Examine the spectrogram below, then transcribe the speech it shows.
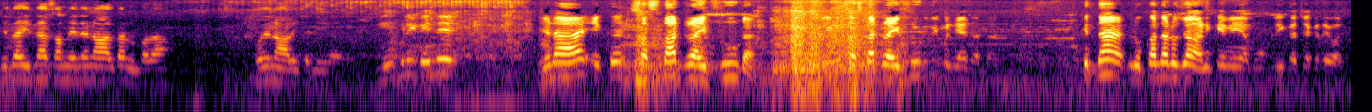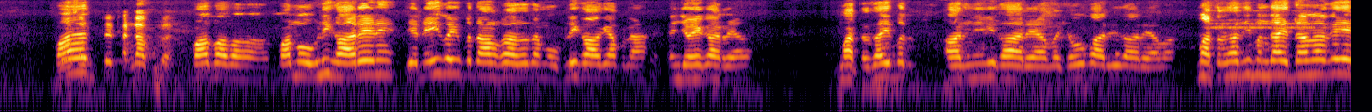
ਜਿੱਦਾਂ ਇੰਨਾ ਸਮੇਂ ਦੇ ਨਾਲ ਤੁਹਾਨੂੰ ਪਤਾ ਉਹਦੇ ਨਾਲ ਹੀ ਚੱਲੀ ਜਾ ਮੂੰਗਫਲੀ ਕਹਿੰਦੇ ਜਿਹੜਾ ਇੱਕ ਸਸਤਾ ਡਰਾਈ ਫਰੂਟ ਹੈ ਮੂੰਗਫਲੀ ਨੂੰ ਸਸਤਾ ਡਰਾਈ ਫਰੂਟ ਵੀ ਮੰਨਿਆ ਜਾਂਦਾ। ਕਿੱਦਾਂ ਲੋਕਾਂ ਦਾ ਰੁਝਾਨ ਕਿਵੇਂ ਆ ਮੂੰਗਫਲੀ ਗੱਚਕ ਦੇ ਵੱਲ? ਤੇ ਠੰਡਾ ਪੂਰਾ। ਬਾ ਬਾ ਬਾ ਬਾ ਮੂੰਗਫਲੀ ਖਾ ਰਹੇ ਨੇ। ਜੇ ਨਹੀਂ ਕੋਈ ਬਦਾਮ ਖਾ ਸਕਦਾ ਮੂੰਗਫਲੀ ਖਾ ਕੇ ਆਪਣਾ ਇੰਜੋਏ ਕਰ ਰਿਹਾ। ਵਾ ਮਾਤਰ ਸਾਹਿਬ ਆਦਮੀ ਵੀ ਖਾ ਰਿਹਾ ਵਾ ਸ਼ੌਹਕਾਰ ਵੀ ਖਾ ਰਿਹਾ ਵਾ। ਮਾਤਰ ਸਾਹਿਬ ਬੰਦਾ ਇਦਾਂ ਵਾ ਕਿ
